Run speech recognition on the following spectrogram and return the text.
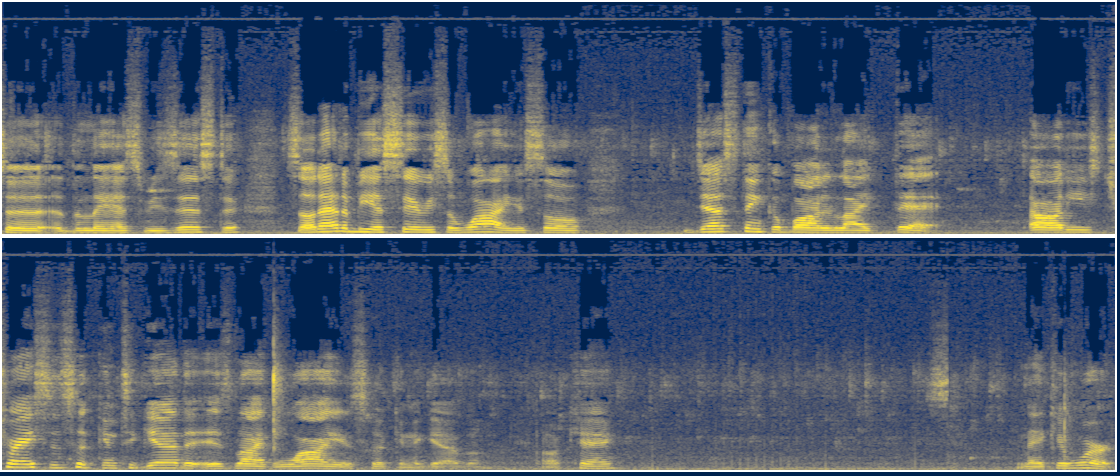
to the last resistor. So that'll be a series of wires. So just think about it like that. All these traces hooking together is like wires hooking together. Okay? Make it work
